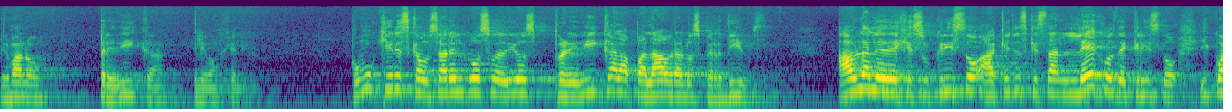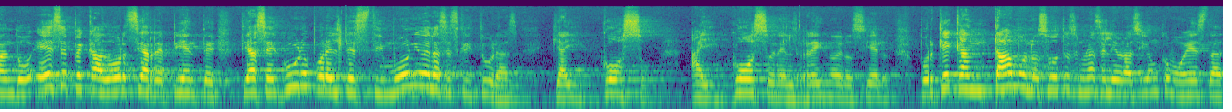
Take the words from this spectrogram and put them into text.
hermano, predica el Evangelio. ¿Cómo quieres causar el gozo de Dios? Predica la palabra a los perdidos. Háblale de Jesucristo a aquellos que están lejos de Cristo. Y cuando ese pecador se arrepiente, te aseguro por el testimonio de las Escrituras que hay gozo hay gozo en el reino de los cielos. ¿Por qué cantamos nosotros en una celebración como esta?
